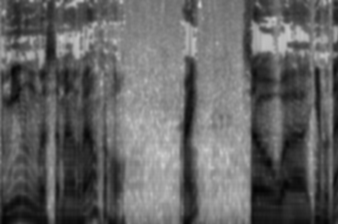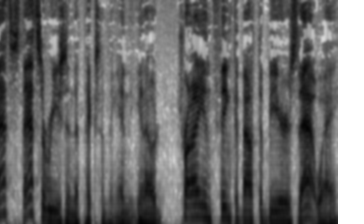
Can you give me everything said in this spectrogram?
a meaningless amount of alcohol, right? So uh, you know that's that's a reason to pick something, and you know try and think about the beers that way,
